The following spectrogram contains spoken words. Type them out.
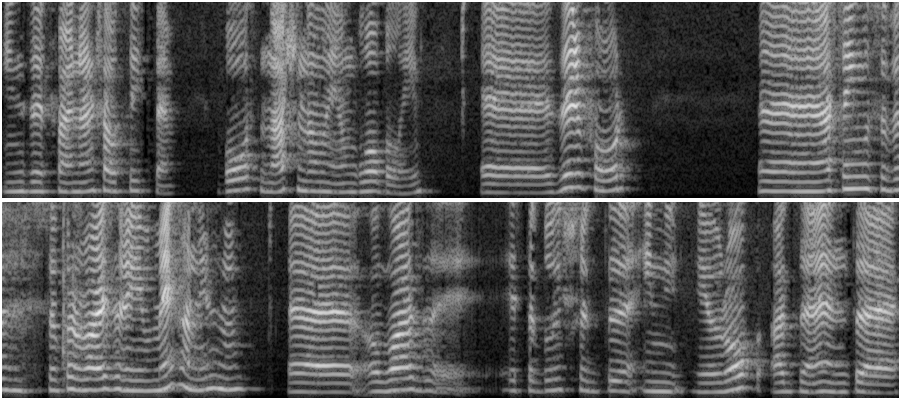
in the financial system, both nationally and globally. Uh, therefore, uh, a single supervisory mechanism uh, was established in Europe at the end of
